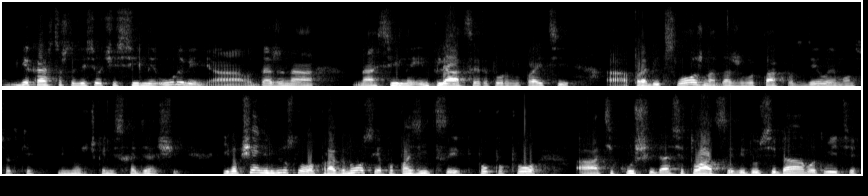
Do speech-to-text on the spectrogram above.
Мне кажется, что здесь очень сильный уровень. А, вот даже на, на сильной инфляции этот уровень пройти, а, пробить сложно. Даже вот так вот сделаем, он все-таки немножечко нисходящий. И вообще я не люблю слово прогноз, я по позиции, по, по, по а, текущей да, ситуации веду себя. Вот видите,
